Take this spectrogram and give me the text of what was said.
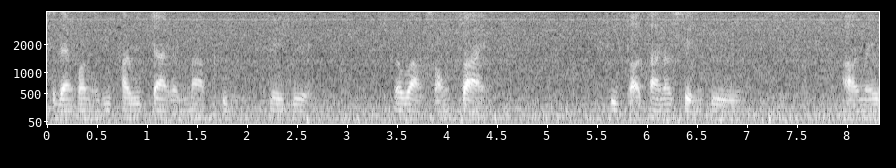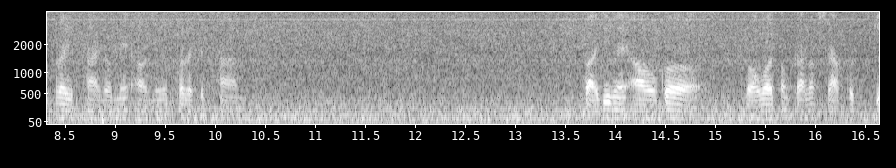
แสดงความเห็นวิพากษ์วิจารณ์กันมากขึ้นเรื่อยๆระหว่างสองฝ่าย ที่ต่อต้านทักษิณคือ เอาในพระราชทานกับไม่เอาในพระราชทาน ฝ่ายที่ไม่เอาก็บอกว่าต้องการรักษากฎเก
